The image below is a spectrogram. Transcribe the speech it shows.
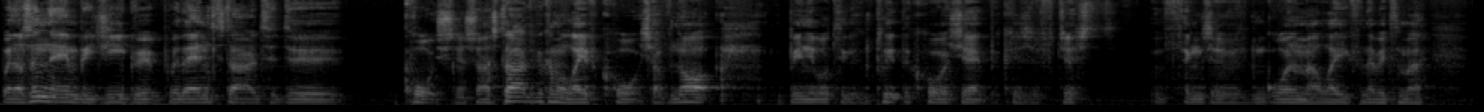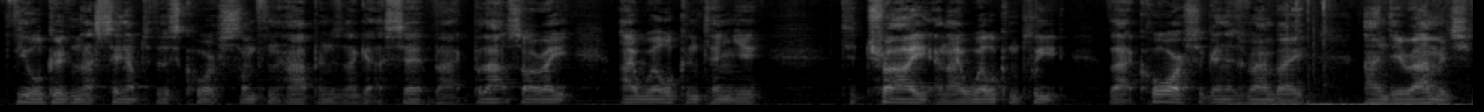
When I was in the MBG group, we then started to do coaching. So I started to become a life coach. I've not been able to complete the course yet because of just things that have been going in my life, and every time I feel good and I sign up to this course, something happens and I get a setback. But that's all right. I will continue to try, and I will complete that course. Again, it's run by Andy Ramage.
